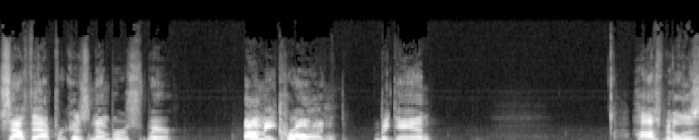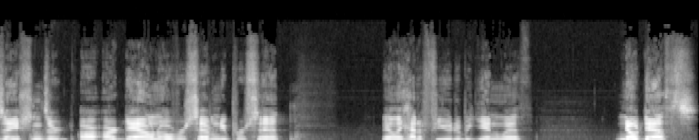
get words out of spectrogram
South Africa's numbers where Omicron began. Hospitalizations are, are, are down over 70%. They only had a few to begin with. No deaths.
